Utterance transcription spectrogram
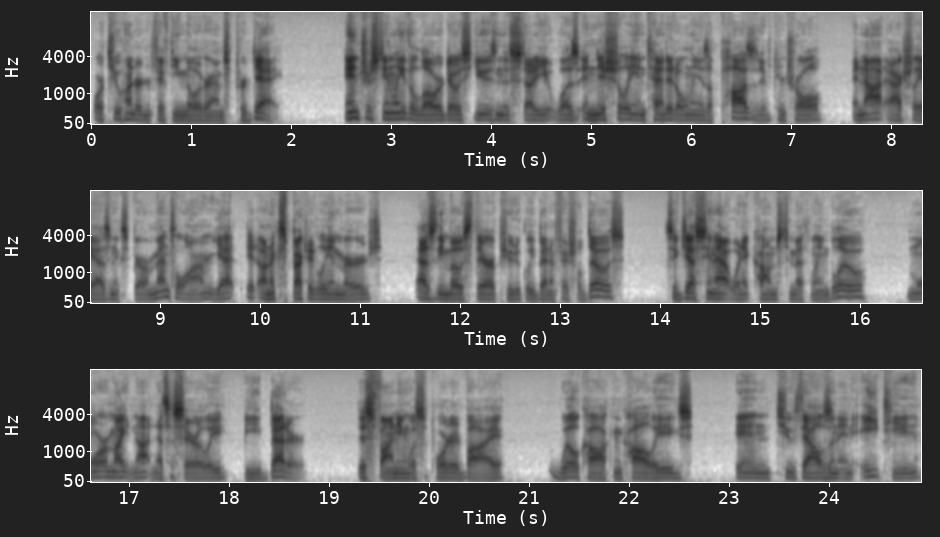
or 250 milligrams per day. Interestingly, the lower dose used in this study was initially intended only as a positive control and not actually as an experimental arm, yet it unexpectedly emerged as the most therapeutically beneficial dose, suggesting that when it comes to methylene blue, more might not necessarily be better. This finding was supported by Wilcock and colleagues in 2018.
